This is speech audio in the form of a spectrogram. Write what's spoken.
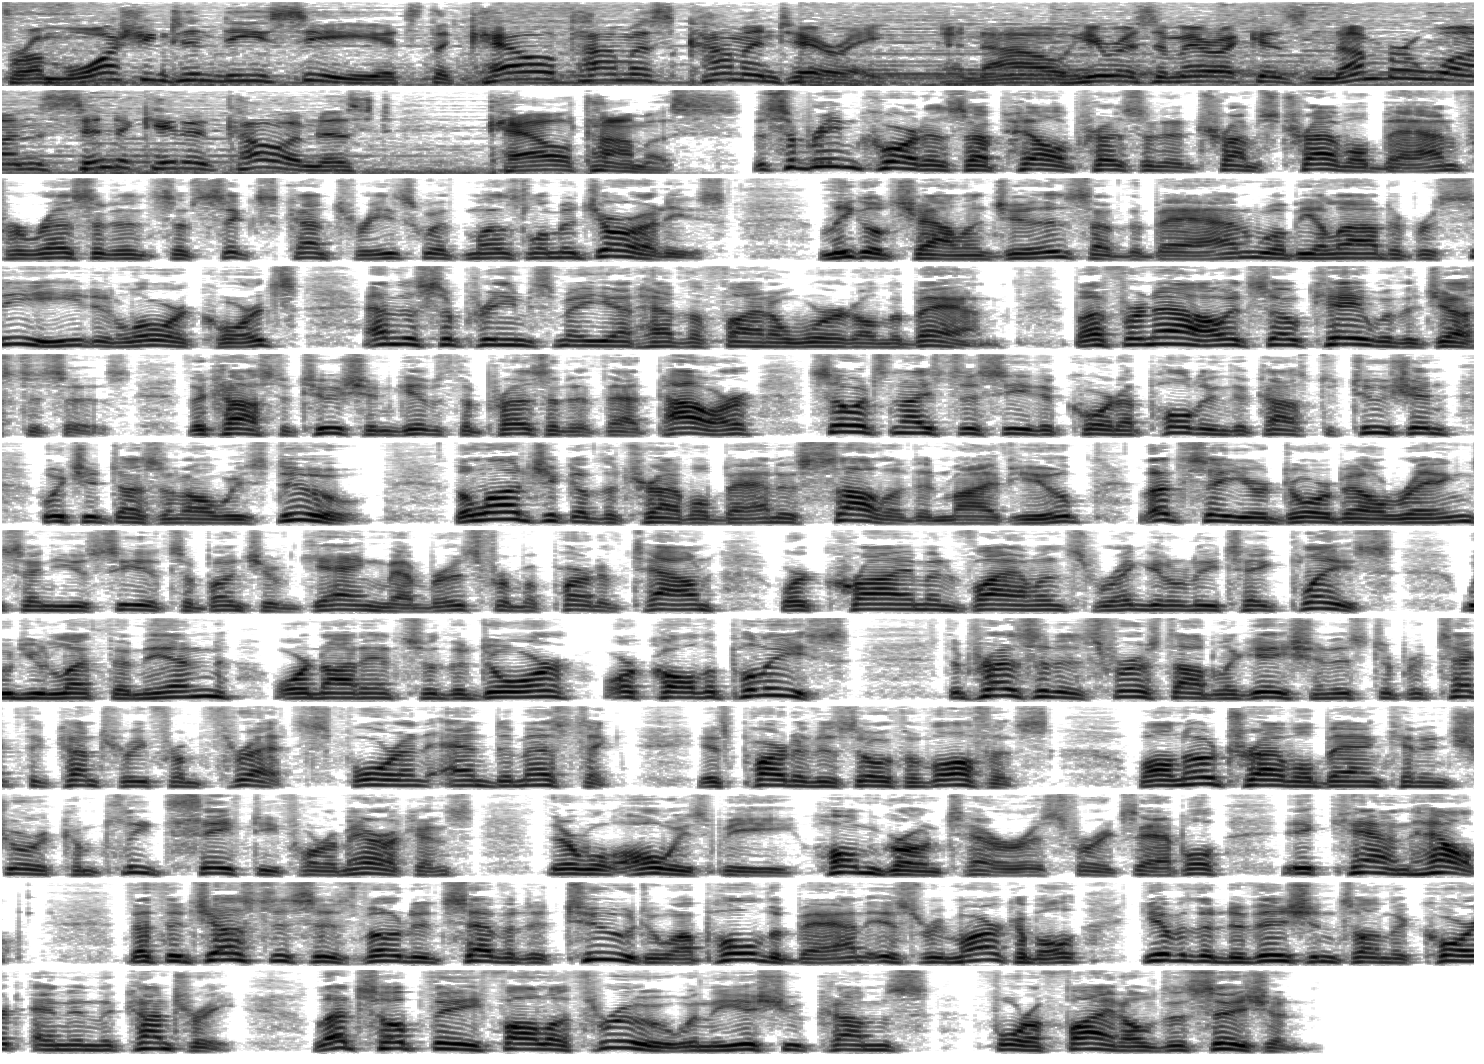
From Washington, D.C., it's the Cal Thomas Commentary. And now, here is America's number one syndicated columnist, Cal Thomas. The Supreme Court has upheld President Trump's travel ban for residents of six countries with Muslim majorities. Legal challenges of the ban will be allowed to proceed in lower courts, and the Supremes may yet have the final word on the ban. But for now, it's okay with the justices. The Constitution gives the president that power, so it's nice to see the court upholding the Constitution, which it doesn't always do. The logic of the travel ban is solid, in my view. Let's say your doorbell rings and you see it's a bunch of gang members from a part of town where crime and violence regularly take place. Would you let them in, or not answer the door, or call the police? The president's first obligation is to protect the country from threats, foreign and domestic, is part of his oath of office. While no travel ban can ensure complete safety for Americans, there will always be homegrown terrorists, for example. It can help. That the justices voted 7 to 2 to uphold the ban is remarkable given the divisions on the court and in the country. Let's hope they follow through when the issue comes for a final decision.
